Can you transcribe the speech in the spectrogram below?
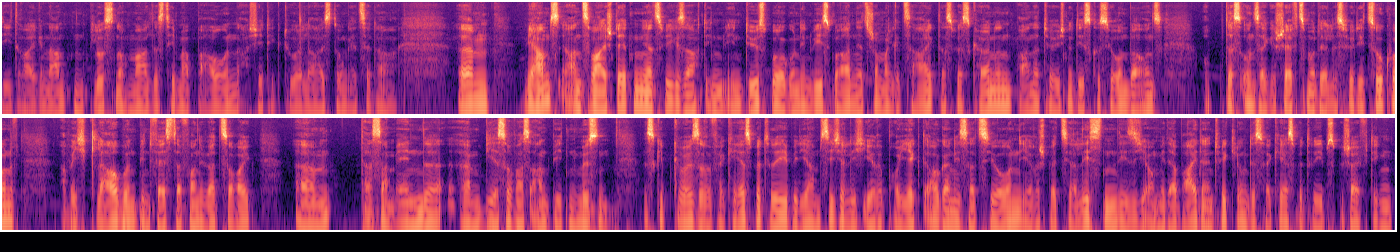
die drei genannten plus nochmal das Thema Bauen, Architektur, Leistung etc. Ähm, wir haben es an zwei Städten jetzt, wie gesagt, in, in Duisburg und in Wiesbaden jetzt schon mal gezeigt, dass wir es können. War natürlich eine Diskussion bei uns, ob das unser Geschäftsmodell ist für die Zukunft. Aber ich glaube und bin fest davon überzeugt, ähm, dass am Ende ähm, wir sowas anbieten müssen. Es gibt größere Verkehrsbetriebe, die haben sicherlich ihre Projektorganisationen, ihre Spezialisten, die sich auch mit der Weiterentwicklung des Verkehrsbetriebs beschäftigen.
